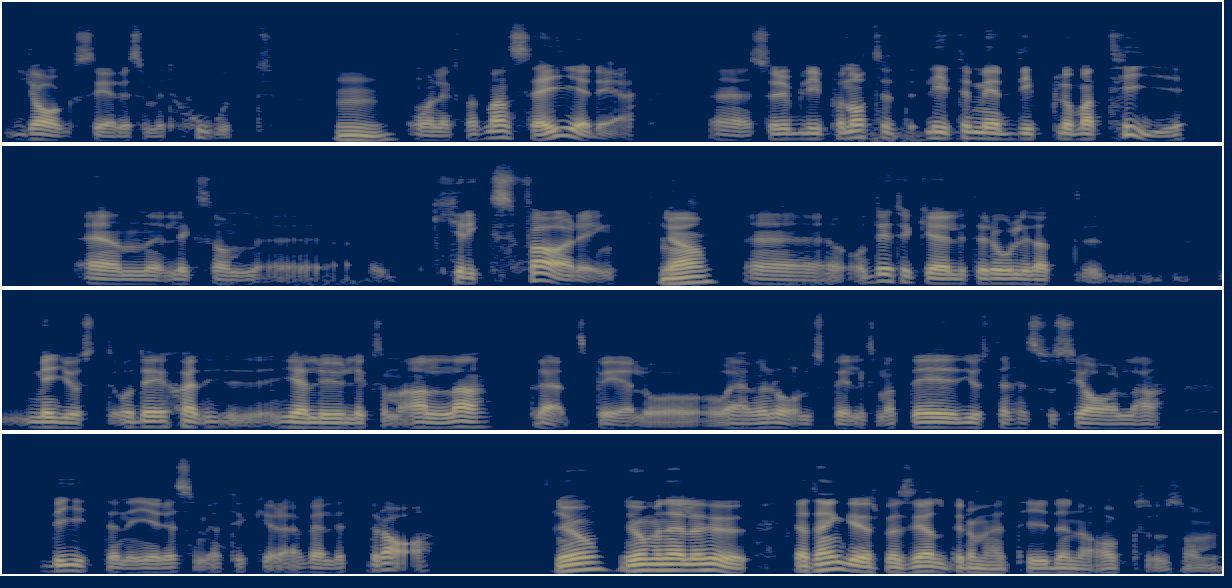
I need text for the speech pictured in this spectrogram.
jag ser det som ett hot. Mm. Och liksom att man säger det. Eh, Så det blir på något sätt lite mer diplomati än liksom eh, krigsföring. Ja, Eh, Och det tycker jag är lite roligt att med just, och det gäller ju liksom alla brädspel och, och även rollspel, liksom, att det är just den här sociala biten i det som jag tycker är väldigt bra. Jo, jo men eller hur. Jag tänker ju speciellt i de här tiderna också som,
